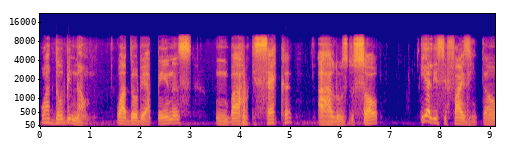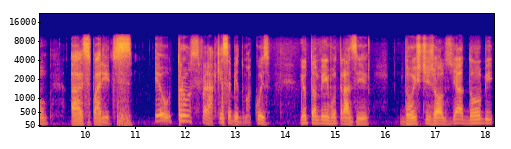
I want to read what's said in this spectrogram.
O adobe não. O adobe é apenas um barro que seca à luz do sol e ali se faz então as paredes eu trouxe, falei, ah, quer saber de uma coisa? Eu também vou trazer dois tijolos de adobe,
